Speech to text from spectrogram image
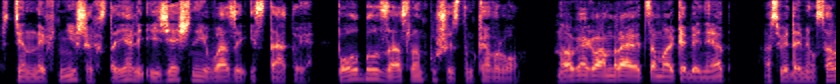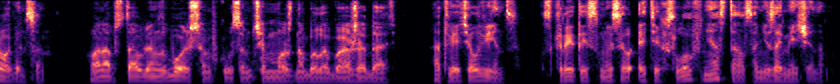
В стенных нишах стояли изящные вазы и статуи. Пол был заслан пушистым ковром. «Ну, как вам нравится мой кабинет?» — осведомился Робинсон. «Он обставлен с большим вкусом, чем можно было бы ожидать», — ответил Винс. Скрытый смысл этих слов не остался незамеченным.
